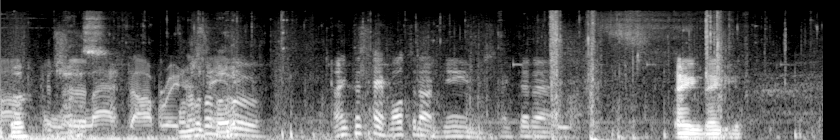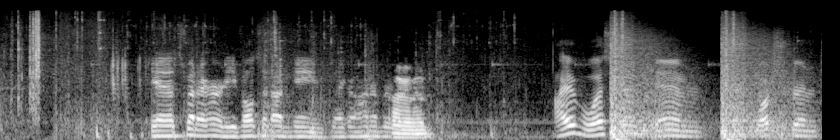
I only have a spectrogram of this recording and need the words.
Op 4, last operator One was standing. blue. I think this guy vaulted out games. Like that. Uh, Thank you, thank you. Yeah, that's what I heard. He vaulted out games. Like 100. Alright. I have Western Cam. Watch trench.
